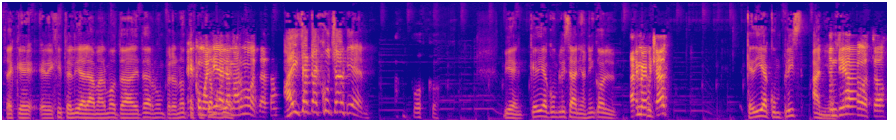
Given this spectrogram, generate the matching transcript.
Sabes que eh, dijiste el día de la marmota de Eternum, pero no te Es como el día de la bien. marmota. Ahí ya te escucha bien. Poco. Bien, ¿qué día cumplís años, Nicole? ¿Ahí me escuchás? ¿Qué día cumplís años? 22 de agosto.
